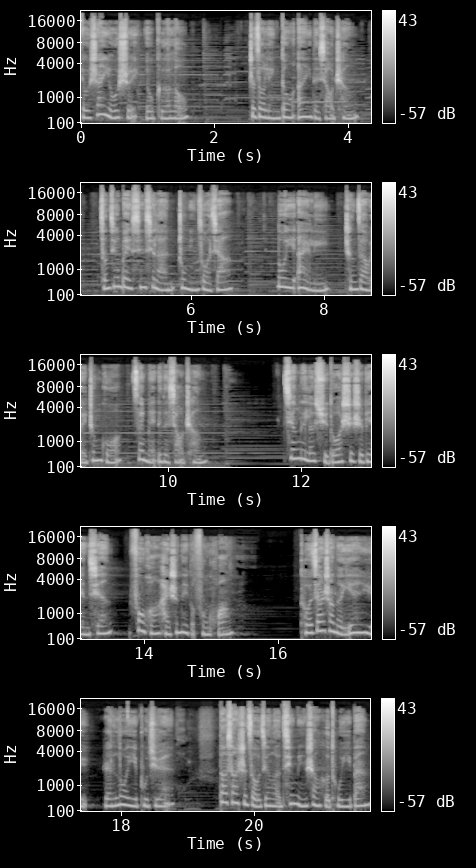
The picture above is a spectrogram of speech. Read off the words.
有山有水有阁楼。这座灵动安逸的小城，曾经被新西兰著名作家路易·艾黎称赞为中国最美丽的小城。经历了许多世事变迁，凤凰还是那个凤凰。沱江上的烟雨，人络绎不绝，倒像是走进了《清明上河图》一般。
